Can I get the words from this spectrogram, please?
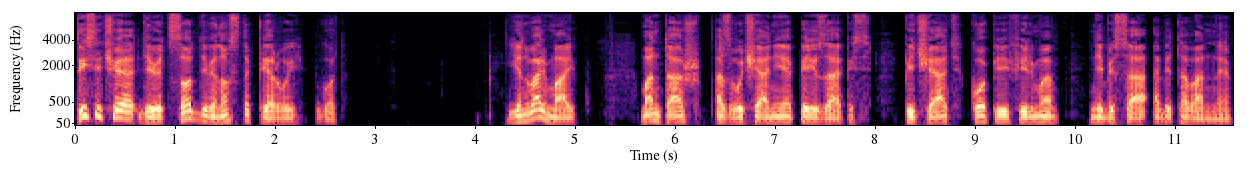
1991 год. Январь-май. Монтаж, озвучание, перезапись, печать, копии фильма «Небеса обетованные».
